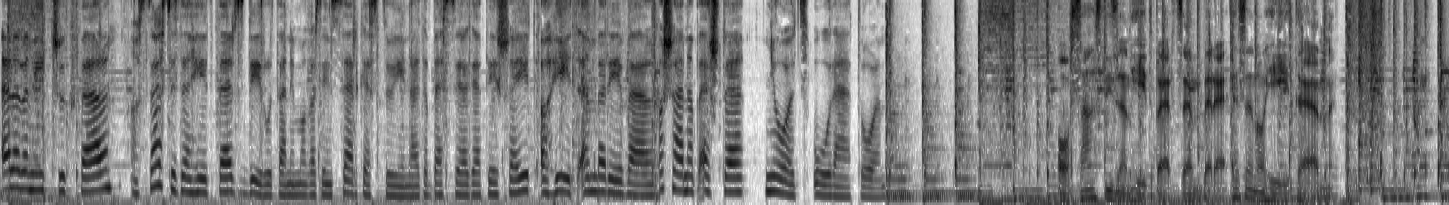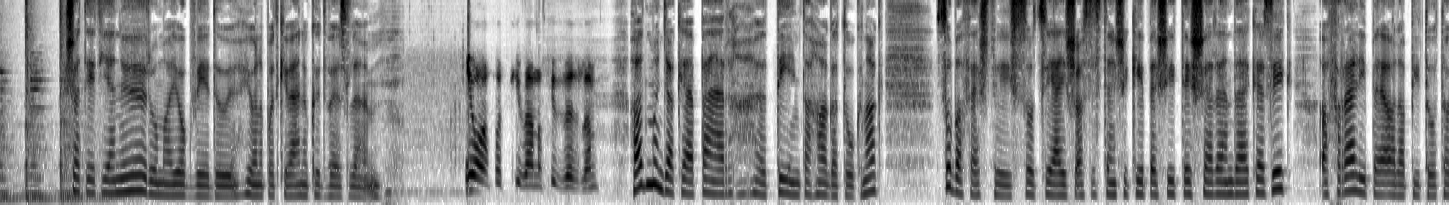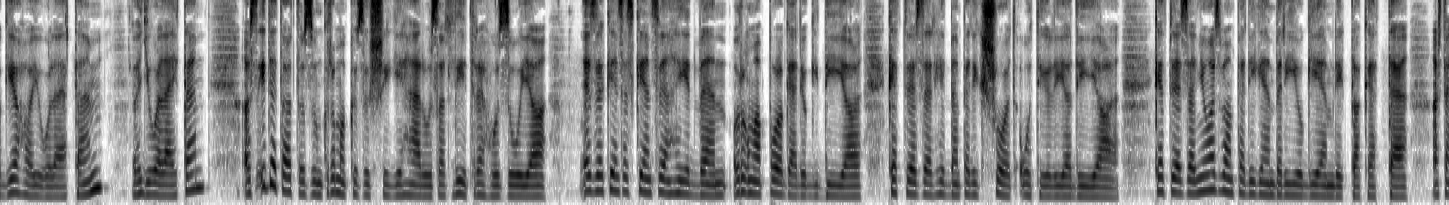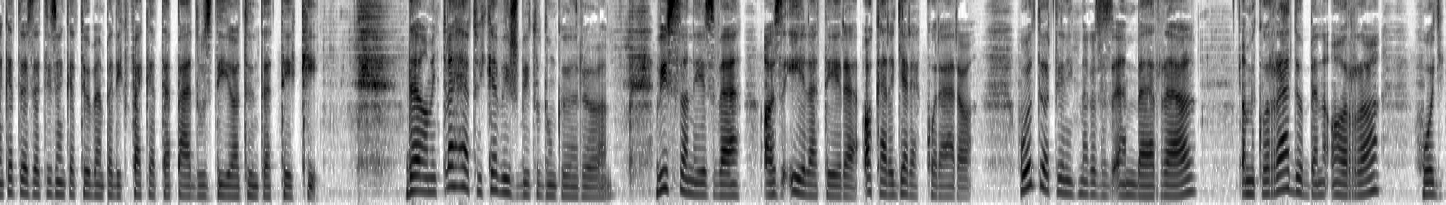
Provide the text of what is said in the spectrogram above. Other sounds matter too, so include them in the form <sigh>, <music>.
Elevenítsük fel a 117 perc délutáni magazin szerkesztőinek beszélgetéseit a hét emberével vasárnap este 8 órától. A 117 perc embere ezen a héten. Sötét Jenő, Roma jogvédő. Jó napot kívánok, üdvözlöm! Jó napot kívánok, üdvözlöm! Hadd mondjak el pár tényt a hallgatóknak. Szobafestő és szociális asszisztensi képesítéssel rendelkezik, a Fralipe alapító tagja, ha jól értem, vagy jól ejtem. Az ide tartozunk Roma közösségi hálózat létrehozója. 1997-ben Roma polgárjogi díjjal, 2007-ben pedig Solt Otília díjjal, 2008-ban pedig emberi jogi emlékplakettel, aztán 2012-ben pedig Fekete Párdusz díjjal tüntették ki. De amit lehet, hogy kevésbé tudunk önről, visszanézve az életére, akár a gyerekkorára, hol történik meg az az emberrel, amikor rádöbben arra, hogy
